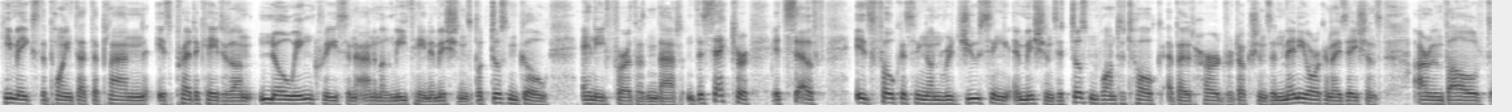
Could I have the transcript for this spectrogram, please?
He makes the point that the plan is predicated on no increase in animal methane emissions, but doesn't go any further than that. The sector itself is focusing on reducing emissions. It doesn't want to talk about herd reductions, and many organisations are involved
